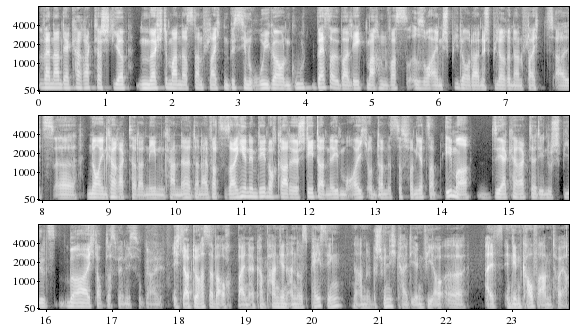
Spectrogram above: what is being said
wenn dann der Charakter stirbt, möchte man das dann vielleicht ein bisschen ruhiger und gut besser überlegt machen, was so ein Spieler oder eine Spielerin dann vielleicht als äh, neuen Charakter dann nehmen kann. Ne? Dann einfach zu sagen, hier nimm den doch gerade, steht da neben euch und dann ist das von jetzt ab immer der Charakter, den du spielst. Boah, ich glaube, das wäre nicht so geil. Ich glaube, du hast aber auch bei einer Kampagne ein anderes Pacing, eine andere Geschwindigkeit irgendwie äh, als in dem Kaufabenteuer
